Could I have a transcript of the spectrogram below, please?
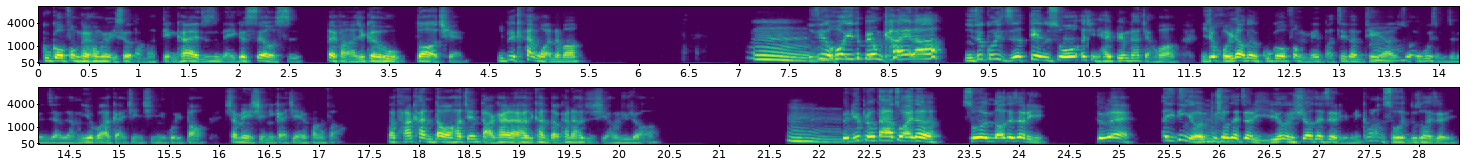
，Google Form 可以后面有 Excel 档吗？点开来就是每个 Sales 拜访哪些客户，多少钱？你不是看完了吗？嗯，你这个会议就不用开啦，你这会议只是电说，而且你还不用跟他讲话，你就回到那个 Google Form 里面把这段贴给他，说、嗯、为什么这边这样这样？你有办法改进，请你回报，下面写你改进的方法。那他看到，他今天打开来，他就看到，看到他就写上去就好了。嗯，对，你就不用大家坐在那，所有人都要在这里，对不对？那、啊、一定有人不需要在这里，嗯、有人需要在这里，你干嘛让所有人都坐在这里？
